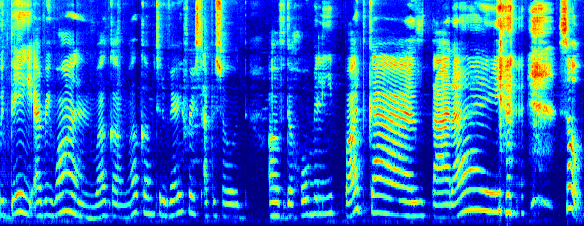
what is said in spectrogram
Good day, everyone! Welcome, welcome to the very first episode of the Homily Podcast! Taray! so,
